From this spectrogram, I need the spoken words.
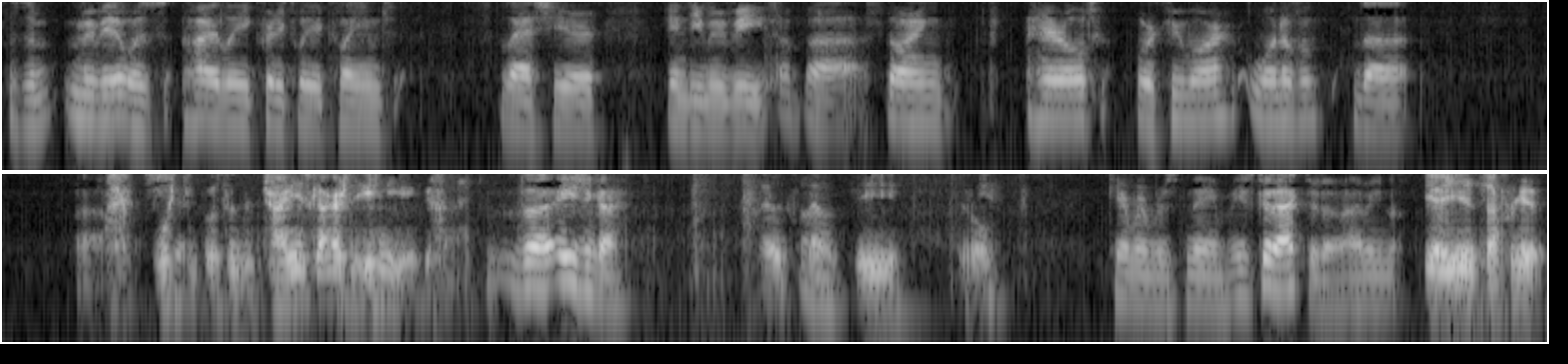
It was a movie that was highly critically acclaimed last year. Indie movie uh, starring harold or kumar one of them the uh, Which, was it the Chinese guy or the Indian guy? the asian guy That, was, that Oh. would be. You know, Can't remember his name. He's a good actor though. I mean, yeah, he is. I forget.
